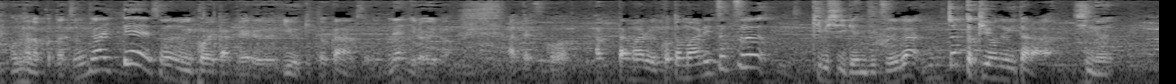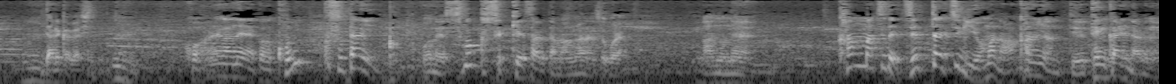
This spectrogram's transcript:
いね。女の子たちがいてそういうのに声かける勇気とかそういうねいろいろあったりこう温まることもありつつ厳しい現実がちょっと気を抜いたら死ぬ、誰かが死ぬ、これがねこのコミックス単位をねすごく設計された漫画なんですよこれ。あのね巻末で絶対次読まなあかんやんっていう展開になるのよ。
